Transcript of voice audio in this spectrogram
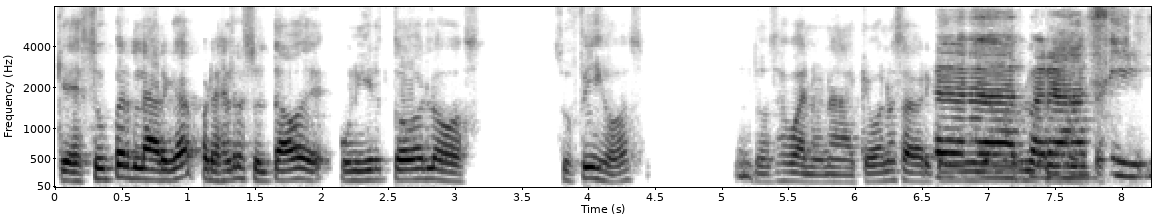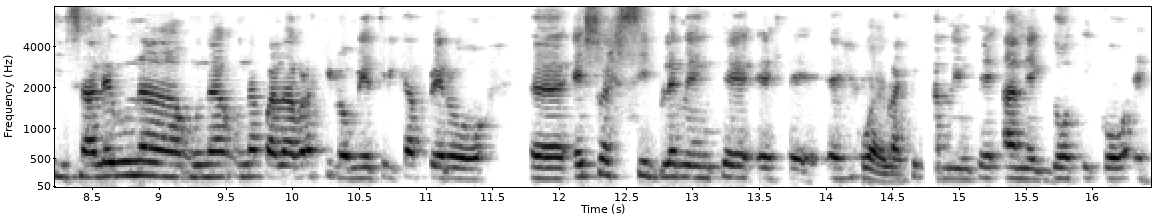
que es súper larga, pero es el resultado de unir todos los sufijos. Entonces, bueno, nada, qué bueno saber que... Uh, para, sí, y sale una, una, una palabra kilométrica, pero eh, eso es simplemente, este, es prácticamente anecdótico, eh,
